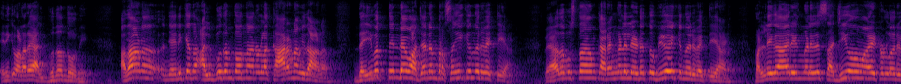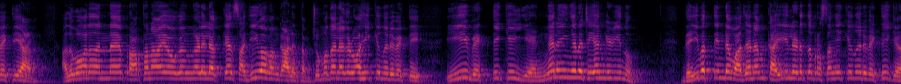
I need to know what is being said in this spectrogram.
എനിക്ക് വളരെ അത്ഭുതം തോന്നി. അതാണ് എനിക്കത് അത്ഭുതം തോന്നാനുള്ള കാരണം ഇതാണ്. ദൈവത്തിന്റെ വചനം പ്രസംഗിക്കുന്ന ഒരു വ്യക്തിയാണ്. വേദപുസ്തകം കരങ്ങളിൽ എടുത്ത് ഉപയോഗിക്കുന്ന ഒരു വ്യക്തിയാണ്. പള്ളികാര്യങ്ങളിൽ സജീവമായിട്ടുള്ള ഒരു വ്യക്തിയാണ്. അതുപോലെ തന്നെ പ്രാർത്ഥനാ യോഗങ്ങളിലൊക്കെ സജീവ പങ്കാളിത്തം ചുമതലകൾ വഹിക്കുന്ന ഒരു വ്യക്തി. ഈ വ്യക്തിക്ക് എങ്ങനെ ഇങ്ങനെ ചെയ്യാൻ കഴിയുന്നു? ദൈവത്തിന്റെ വചനം കയ്യിലെടുത്ത് പ്രസംഗിക്കുന്ന ഒരു വ്യക്തിക്ക്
